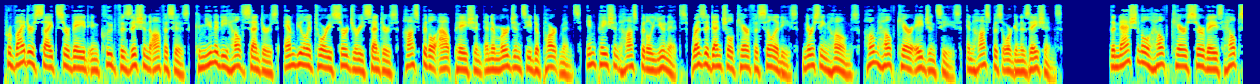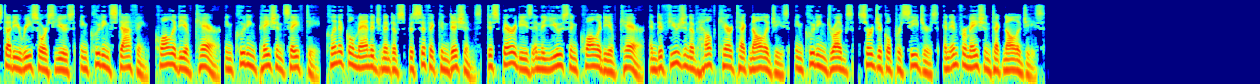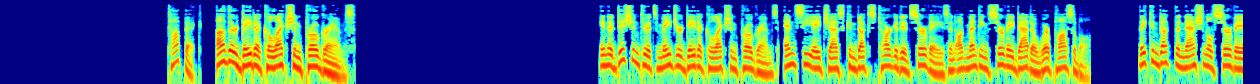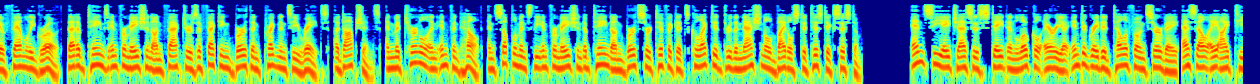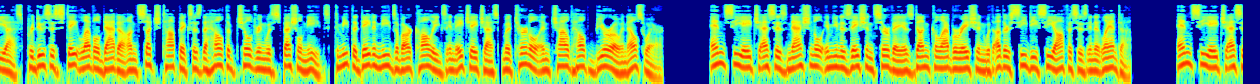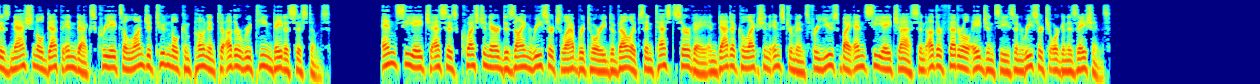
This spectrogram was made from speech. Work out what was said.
Provider sites surveyed include physician offices, community health centers, ambulatory surgery centers, hospital outpatient and emergency departments, inpatient hospital units, residential care facilities, nursing homes, home health care agencies, and hospice organizations. The National Health Care Surveys help study resource use, including staffing, quality of care, including patient safety, clinical management of specific conditions, disparities in the use and quality of care, and diffusion of health care technologies, including drugs, surgical procedures, and information technologies. Other data collection programs In addition to its major data collection programs, NCHS conducts targeted surveys and augmenting survey data where possible. They conduct the National Survey of Family Growth, that obtains information on factors affecting birth and pregnancy rates, adoptions, and maternal and infant health, and supplements the information obtained on birth certificates collected through the National Vital Statistics System. NCHS's State and Local Area Integrated Telephone Survey produces state-level data on such topics as the health of children with special needs, to meet the data needs of our colleagues in HHS Maternal and Child Health Bureau and elsewhere. NCHS's National Immunization Survey is done in collaboration with other CDC offices in Atlanta. NCHS's National Death Index creates a longitudinal component to other routine data systems. NCHS's Questionnaire Design Research Laboratory develops and test survey and data collection instruments for use by NCHS and other federal agencies and research organizations.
